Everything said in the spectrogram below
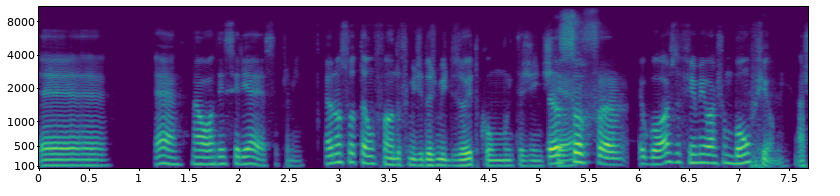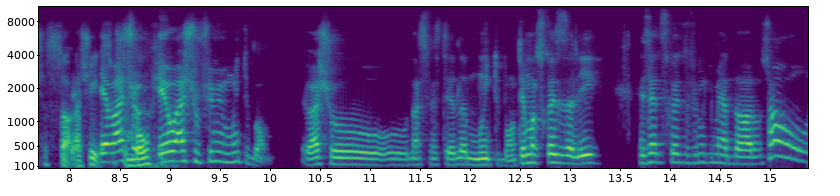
É, é na ordem seria essa para mim. Eu não sou tão fã do filme de 2018 como muita gente Eu é. sou fã. Eu gosto do filme, eu acho um bom filme. Acho só, acho isso, eu acho, um eu acho o filme muito bom. Eu acho o Nascimento Estrela muito bom. Tem umas coisas ali, tem certas coisas do filme que me adoram. Só o,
